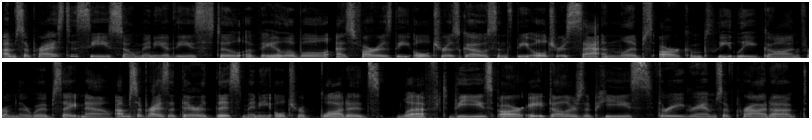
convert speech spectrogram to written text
I'm surprised to see so many of these still available as far as the ultras go, since the ultra satin lips are completely gone from their website now. I'm surprised that there are this many ultra blotteds left. These are $8 a piece, 3 grams of product,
